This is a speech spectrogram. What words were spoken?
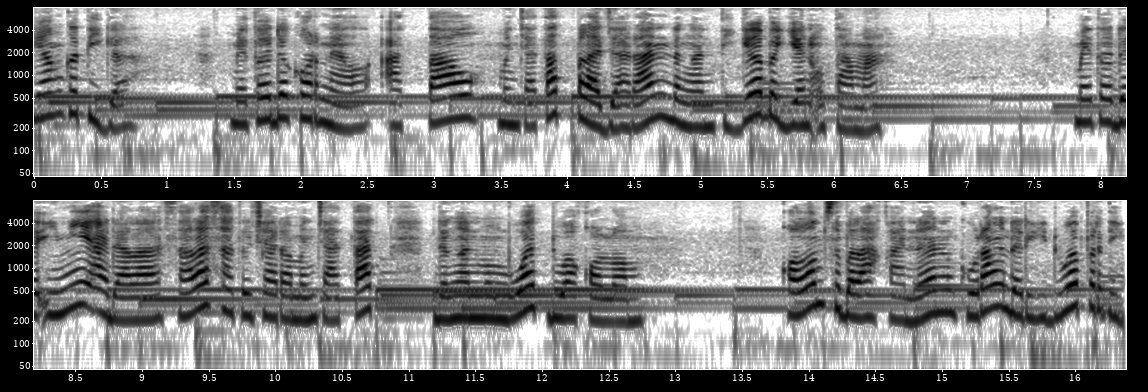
Yang ketiga, metode Cornell atau mencatat pelajaran dengan tiga bagian utama. Metode ini adalah salah satu cara mencatat dengan membuat dua kolom. Kolom sebelah kanan kurang dari 2 per 3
